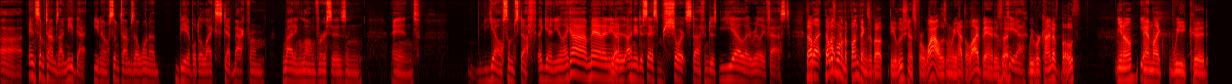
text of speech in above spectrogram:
uh, and sometimes I need that. You know, sometimes I want to be able to like step back from writing long verses and and yell some stuff again. You're like, ah, man, I need Yeah. to I need to say some short stuff and just yell it really fast. That, but that was I'm- one of the fun things about the Illusionists for a while is when we had the live band is that Yeah. we were kind of both, you know, Yeah. and like we could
